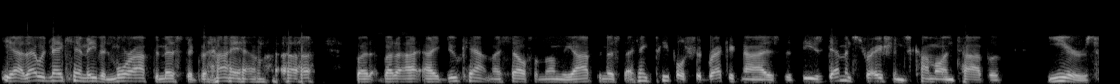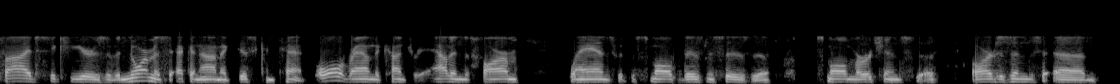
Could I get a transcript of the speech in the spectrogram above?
Yeah, that would make him even more optimistic than I am. Uh, but but I, I do count myself among the optimists. I think people should recognize that these demonstrations come on top of years, five, six years of enormous economic discontent all around the country, out in the farm lands with the small businesses, the small merchants, the artisans. Um,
